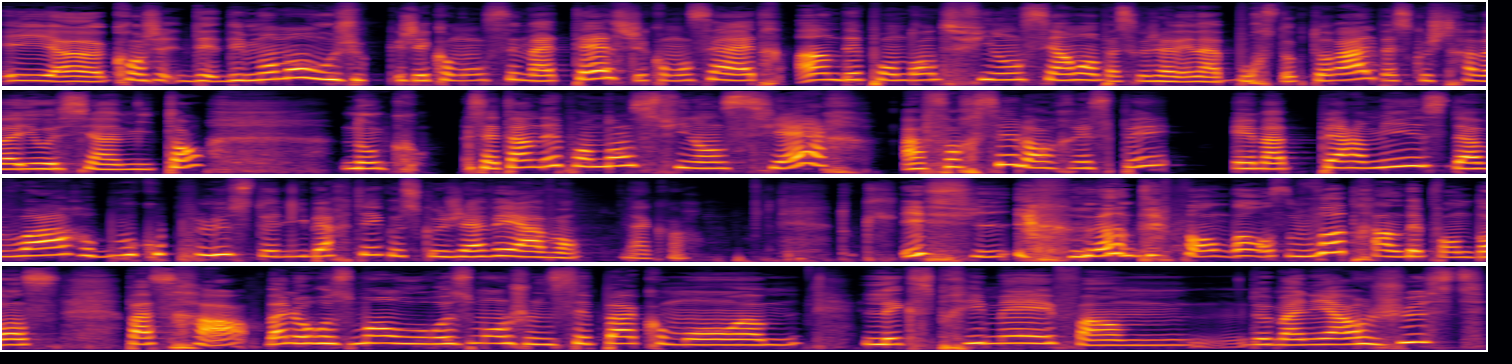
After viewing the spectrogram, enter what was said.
Et euh, quand j'ai des, des moments où j'ai commencé ma thèse, j'ai commencé à être indépendante financièrement parce que j'avais ma bourse doctorale, parce que je travaillais aussi à mi-temps. Donc cette indépendance financière a forcé leur respect et m'a permis d'avoir beaucoup plus de liberté que ce que j'avais avant. D'accord. Donc les filles, l'indépendance, votre indépendance passera. Malheureusement ou heureusement, je ne sais pas comment euh, l'exprimer, enfin, de manière juste,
